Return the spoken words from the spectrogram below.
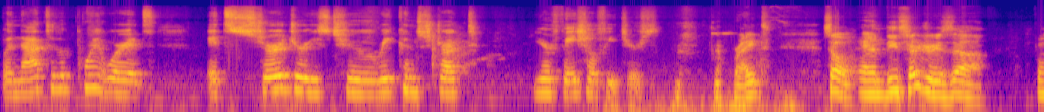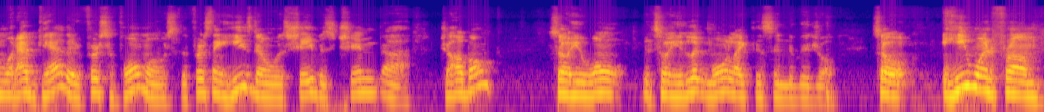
but not to the point where it's it's surgeries to reconstruct your facial features right? So, and these surgeries, uh, from what I've gathered, first and foremost, the first thing he's done was shave his chin, uh, jawbone, so he won't, so he look more like this individual. So he went from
